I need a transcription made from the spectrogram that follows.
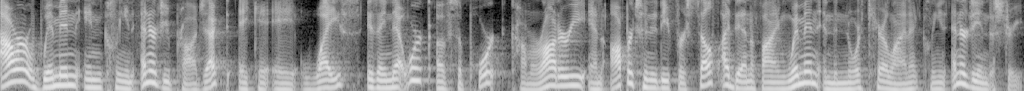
Our Women in Clean Energy Project, aka WICE, is a network of support, camaraderie, and opportunity for self identifying women in the North Carolina clean energy industry.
